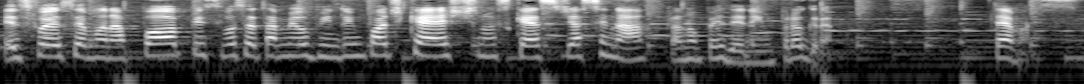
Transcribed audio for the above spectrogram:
Esse foi o Semana Pop. Se você está me ouvindo em podcast, não esquece de assinar para não perder nenhum programa. Até mais.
